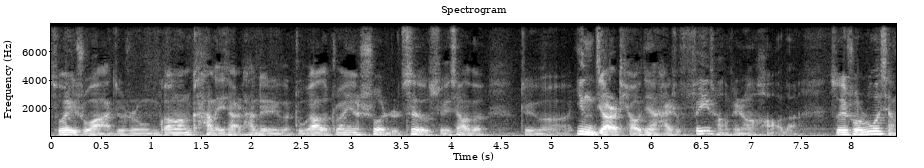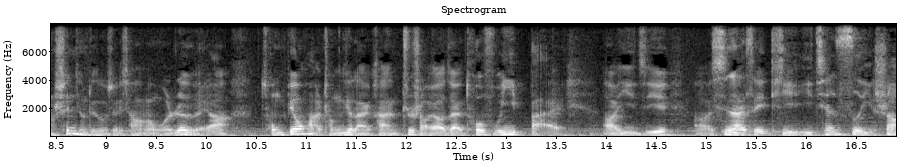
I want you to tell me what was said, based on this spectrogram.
所以说啊，就是我们刚刚看了一下它的这个主要的专业设置，这所学校的这个硬件条件还是非常非常好的。所以说，如果想申请这所学校呢，我认为啊，从标化成绩来看，至少要在托福一百啊，以及啊新 SAT 一千四以上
